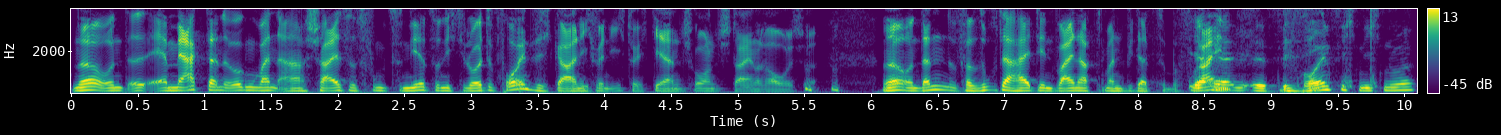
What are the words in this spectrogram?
Ne? Und äh, er merkt dann irgendwann, ah, scheiße, es funktioniert so nicht. Die Leute freuen sich gar nicht, wenn ich durch deren Schornstein rausche. Ne? Und dann versucht er halt den Weihnachtsmann wieder zu befreien. Ja, sie freuen sich nicht nur,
